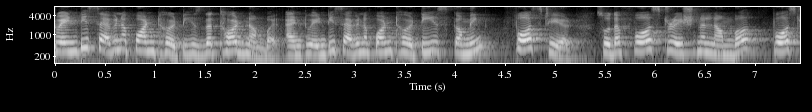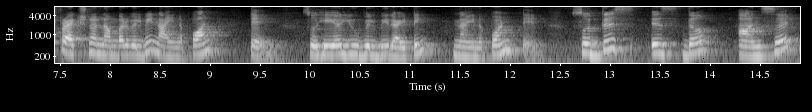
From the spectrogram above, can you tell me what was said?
27 upon 30 is the third number and 27 upon 30 is coming first here. So the first rational number, first fractional number will be 9 upon 10. So here you will be writing 9 upon 10. So this is the answer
